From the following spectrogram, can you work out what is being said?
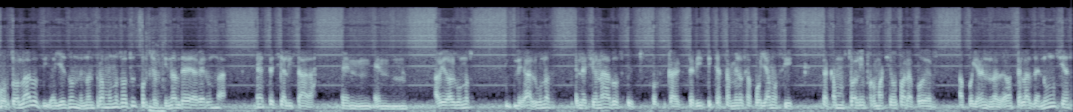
por todos lados y ahí es donde no entramos nosotros porque al final debe haber una especializada en, en ha habido algunos algunos lesionados que por características también los apoyamos y sacamos toda la información para poder apoyar en hacer las denuncias.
